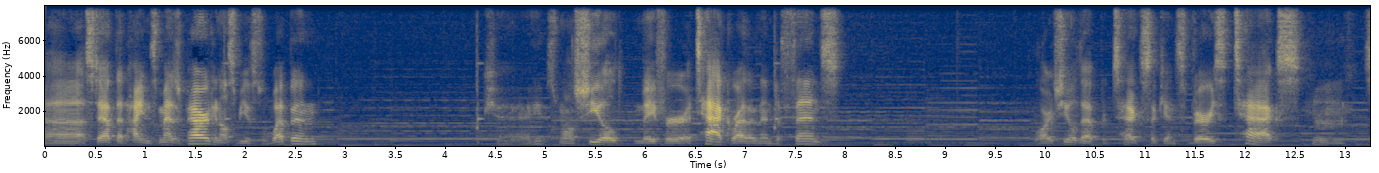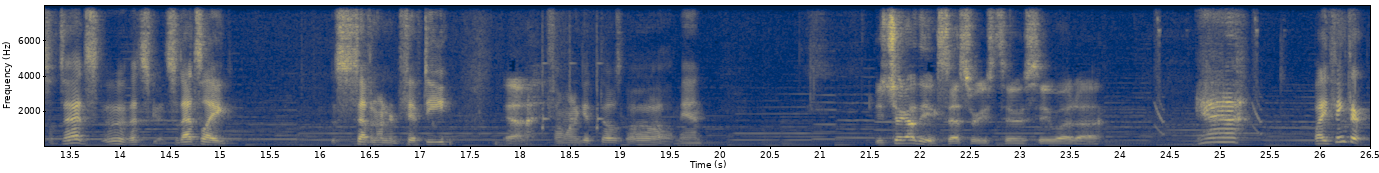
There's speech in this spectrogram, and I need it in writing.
Uh, a staff that heightens magic power can also be used as a weapon. Okay, small shield made for attack rather than defense. Large shield that protects against various attacks. Hmm. So that's ooh, that's good. So that's like 750 Yeah. if I want to get those. Oh man, You check out the accessories too. See what. uh yeah. But I think they're,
